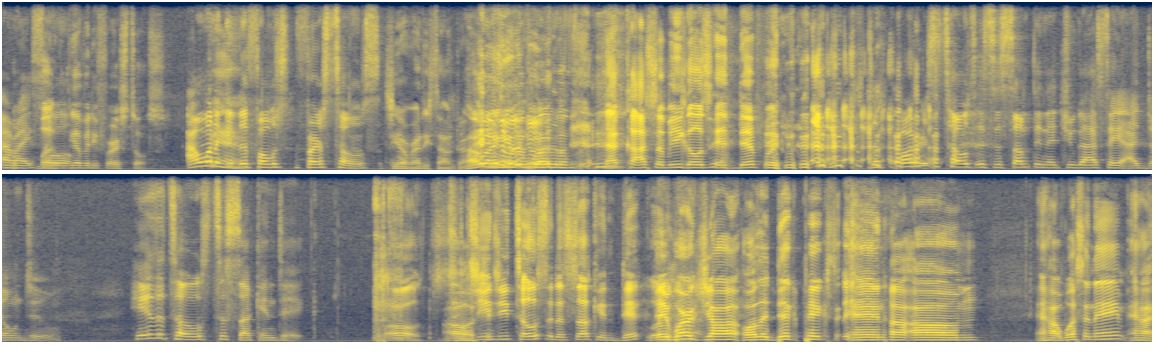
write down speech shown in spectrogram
All right, But so who giving the first toast? I want to Yeah. give the first first toast. She already sound drunk. I wanna give That Casamigos hit different. The first toast is to something that you guys say I don't do. Here's a toast to sucking dick. oh, Oh, Gigi toasted a sucking dick. It worked, y'all. All the dick pics and her um and her what's her name and her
